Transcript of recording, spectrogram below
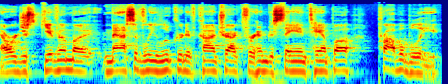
or just give him a massively lucrative contract for him to stay in Tampa? Probably.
